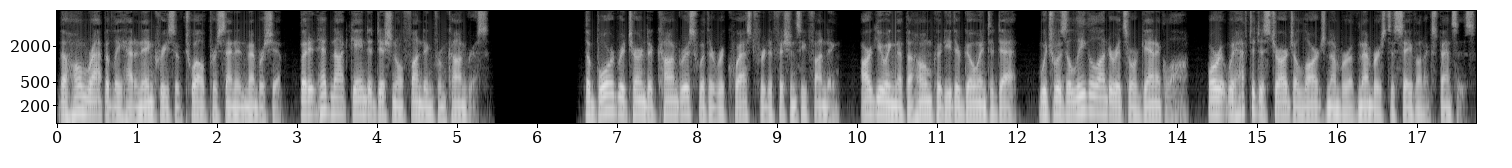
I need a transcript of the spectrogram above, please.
the home rapidly had an increase of 12% in membership, but it had not gained additional funding from Congress. The board returned to Congress with a request for deficiency funding, arguing that the home could either go into debt, which was illegal under its organic law, or it would have to discharge a large number of members to save on expenses.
